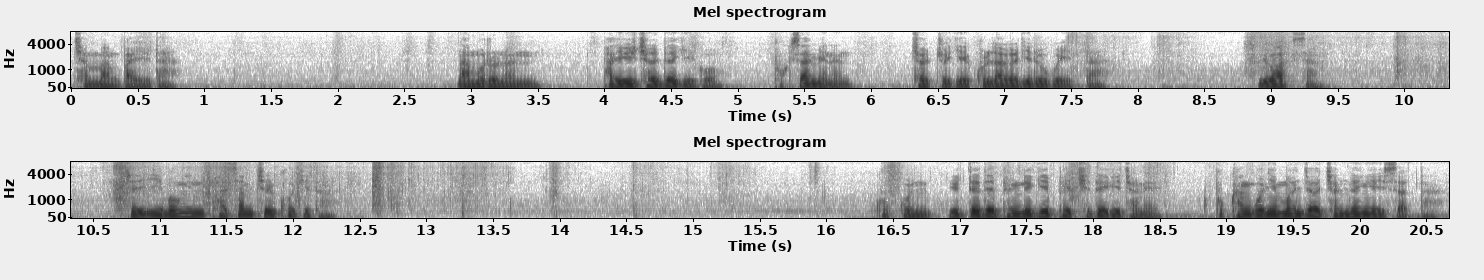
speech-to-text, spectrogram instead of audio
전망바위다. 남으로는 바위 절벽이고 북삼에는 절쪽이 군락을 이루고 있다. 유학산 제2봉인 837 고지다. 국군 1대대 병력이 배치되기 전에 북한군이 먼저 점령해 있었다.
